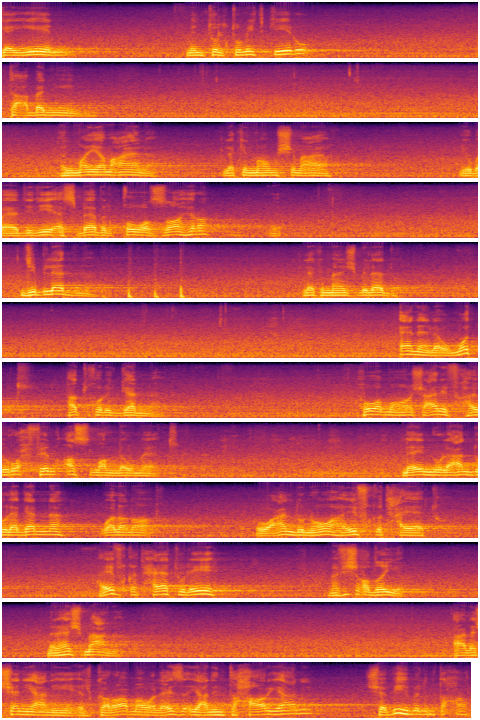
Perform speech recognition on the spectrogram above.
جايين من 300 كيلو تعبانين. المية معانا لكن ما همش معاهم. يبقى دي دي أسباب القوة الظاهرة. دي بلادنا لكن ما هيش بلاده. أنا لو مت هدخل الجنة. هو ما هوش عارف هيروح فين أصلا لو مات. لأنه لا عنده لا جنة ولا نار. هو عنده إن هو هيفقد حياته. هيفقد حياته ليه؟ مفيش قضية. ملهاش معنى. علشان يعني الكرامة والعزة يعني انتحار يعني شبيه بالانتحار.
